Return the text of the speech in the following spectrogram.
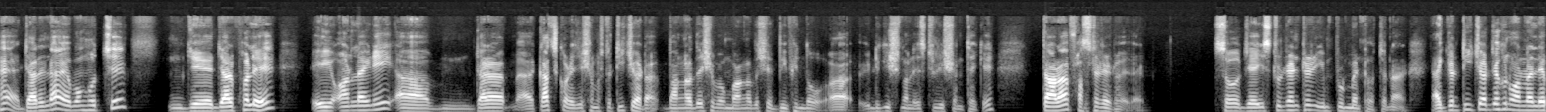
হ্যাঁ জানে না এবং হচ্ছে যে যার ফলে এই অনলাইনে যারা কাজ করে যে সমস্ত টিচাররা বাংলাদেশ এবং বাংলাদেশের বিভিন্ন এডুকেশনাল ইনস্টিটিউশন থেকে, তারা ফ্রাস্ট্রেটেড হয়ে যায়। সো যে স্টুডেন্টের ইমপ্রুভমেন্ট হচ্ছে না। একজন টিচার যখন অনলাইনে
